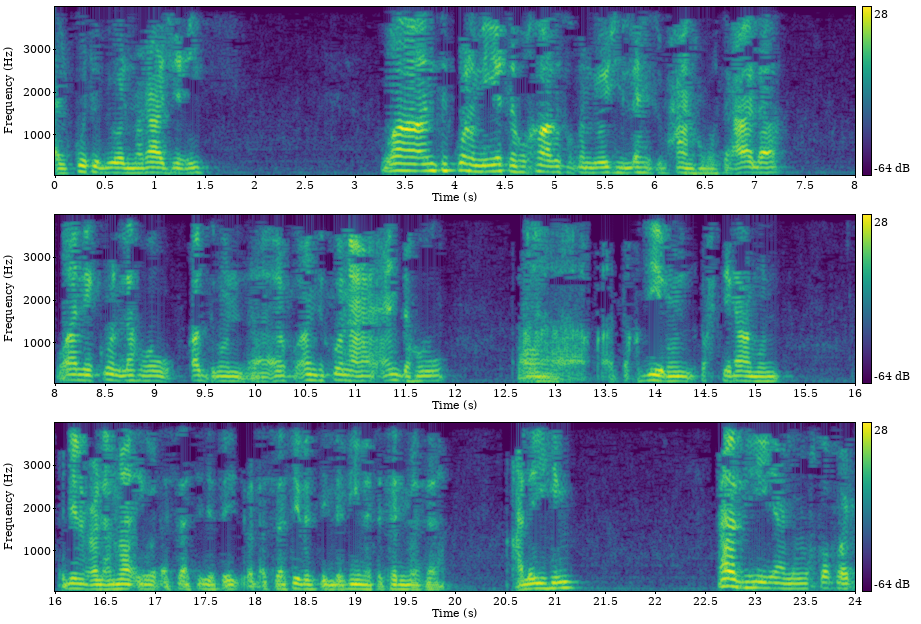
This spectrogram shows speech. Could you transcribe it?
الكتب والمراجع. وأن تكون نيته خالصة لوجه الله سبحانه وتعالى. وأن يكون له قدر وأن يكون عنده تقدير واحترام للعلماء والأساتذة الذين تتلمذ عليهم. هذه يعني مختصر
